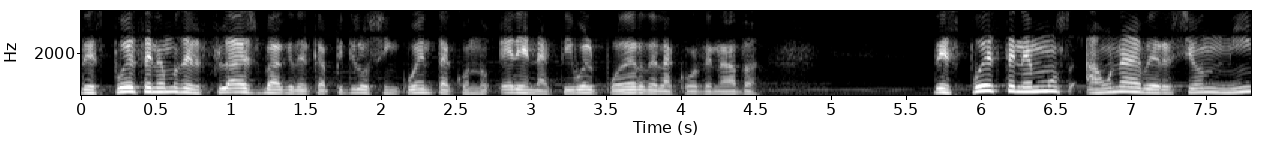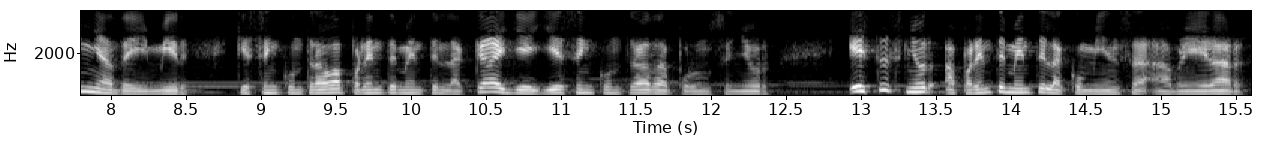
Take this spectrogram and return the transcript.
Después tenemos el flashback del capítulo 50 cuando Eren activa el poder de la coordenada. Después tenemos a una versión niña de Ymir que se encontraba aparentemente en la calle y es encontrada por un señor. Este señor aparentemente la comienza a venerar.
